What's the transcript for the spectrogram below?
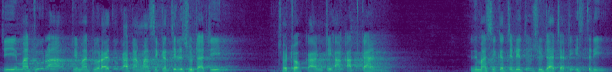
Di Madura, di Madura itu kadang masih kecil sudah dijodohkan, diakatkan. Jadi masih kecil itu sudah jadi istri.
